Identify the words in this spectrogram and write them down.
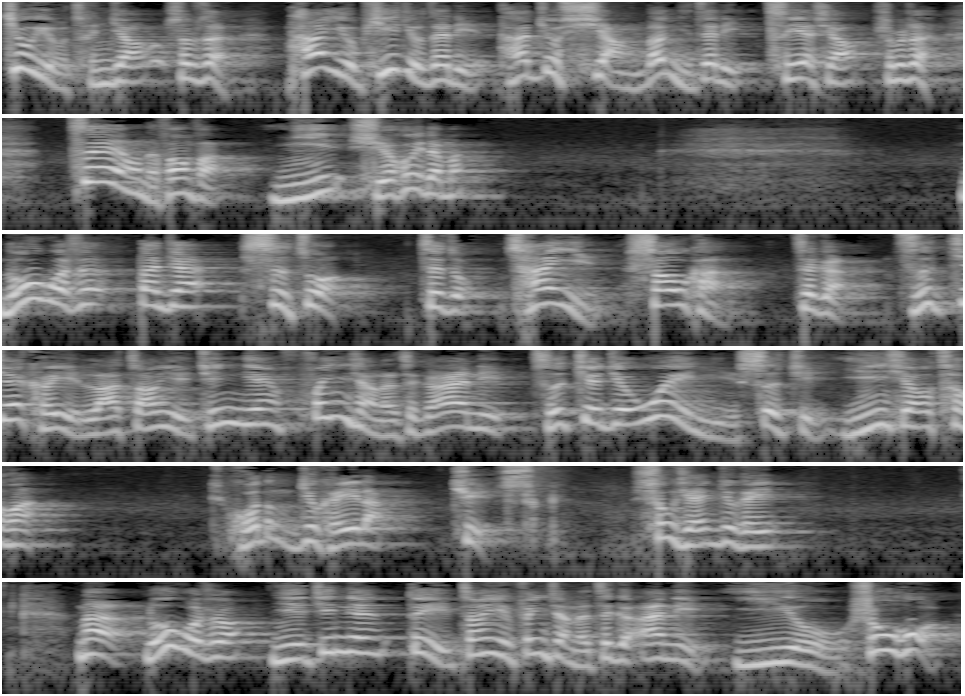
就有成交，是不是？他有啤酒这里，他就想到你这里吃夜宵，是不是？这样的方法你学会了吗？如果是大家是做这种餐饮烧烤，这个直接可以拿张玉今天分享的这个案例，直接就为你设计营销策划活动就可以了，去收钱就可以。那如果说你今天对张毅分享的这个案例有收获，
